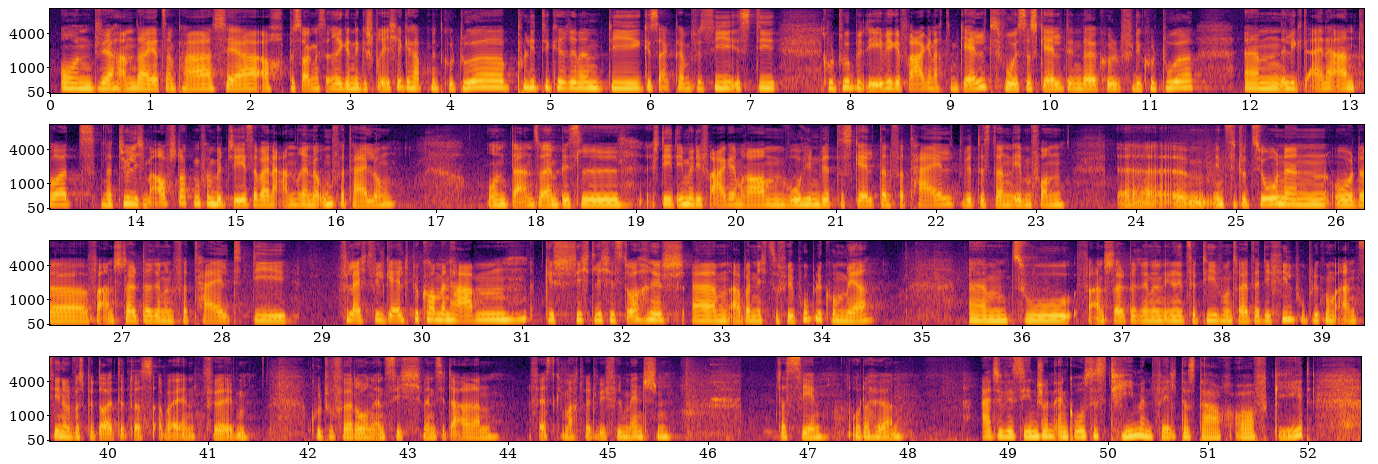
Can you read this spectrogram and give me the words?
Und wir haben da jetzt ein paar sehr auch besorgniserregende Gespräche gehabt mit Kulturpolitikerinnen, die gesagt haben, für sie ist die Kultur die ewige Frage nach dem Geld. Wo ist das Geld in der, für die Kultur? Ähm, liegt eine Antwort natürlich im Aufstocken von Budgets, aber eine andere in der Umverteilung. Und dann so ein bisschen steht immer die Frage im Raum, wohin wird das Geld dann verteilt? Wird es dann eben von äh, Institutionen oder Veranstalterinnen verteilt, die vielleicht viel Geld bekommen haben, geschichtlich, historisch, ähm, aber nicht so viel Publikum mehr, ähm, zu Veranstalterinnen, Initiativen und so weiter, die viel Publikum anziehen. Und was bedeutet das aber für eben Kulturförderung an sich, wenn sie daran festgemacht wird, wie viele Menschen das sehen oder hören? Also wir sehen schon ein großes Themenfeld, das da auch aufgeht.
